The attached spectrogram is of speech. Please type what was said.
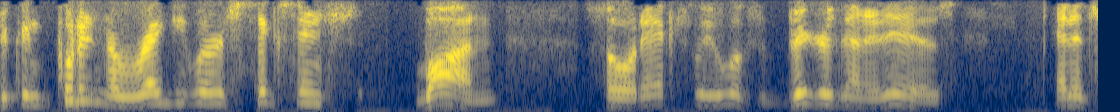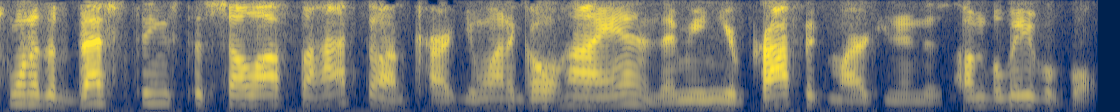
You can put it in a regular six-inch bun, so it actually looks bigger than it is, and it's one of the best things to sell off the hot dog cart. You want to go high end. I mean, your profit margin is unbelievable.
